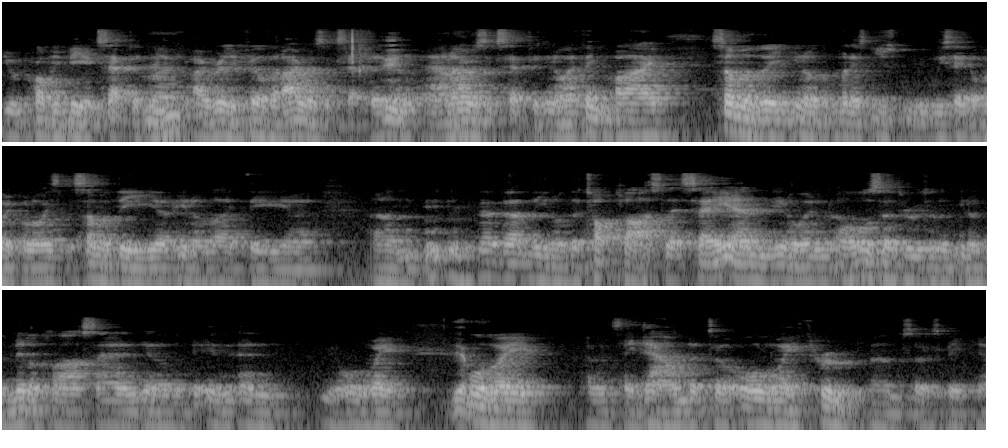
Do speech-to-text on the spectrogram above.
you would probably be accepted, mm-hmm. and I, I, really feel that I was accepted, yeah. and, and, I was accepted, you know, I think by some of the, you know, when it's just, we say the hoi pollois, but some of the, uh, you know, like the uh, um, the, the, you know the top class, let's say, and you know, and also through to the you know the middle class, and you know, the, in, and you know all the way, yep. all the way, I would say down, but uh, all the way through, um, so to speak. Yeah.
